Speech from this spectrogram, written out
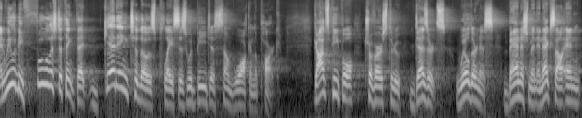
And we would be foolish to think that getting to those places would be just some walk in the park. God's people traverse through deserts, wilderness, banishment, and exile. And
